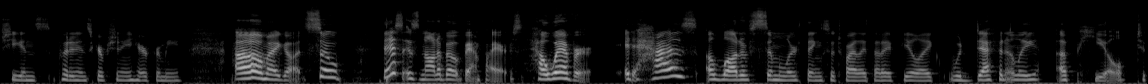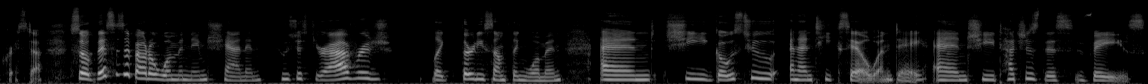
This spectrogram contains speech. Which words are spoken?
she ins- put an inscription in here for me. Oh my god. So this is not about vampires. However, it has a lot of similar things to Twilight that I feel like would definitely appeal to Krista. So this is about a woman named Shannon who's just your average like 30 something woman and she goes to an antique sale one day and she touches this vase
